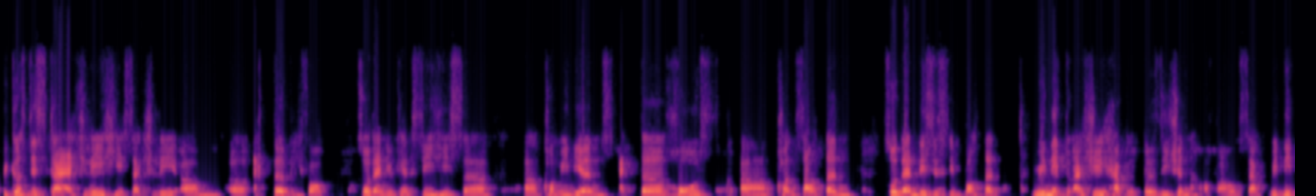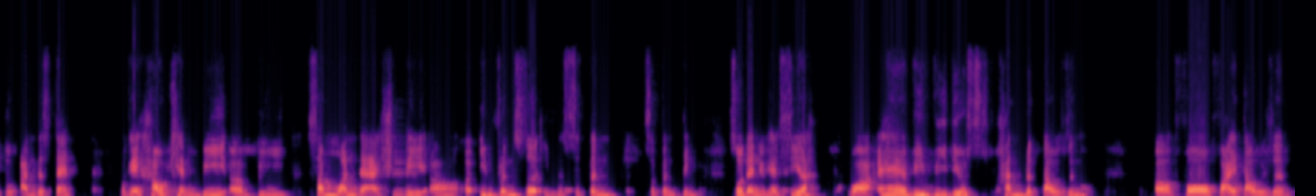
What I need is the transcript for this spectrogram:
because this guy actually he's actually um actor before. So then you can see he's a, comedians, actor, host, uh, consultant. So then this is important. We need to actually have the position of ourselves. We need to understand okay how can we uh, be someone that actually uh influencer in a certain certain thing. So then you can see lah wow every videos hundred thousand uh four five thousand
